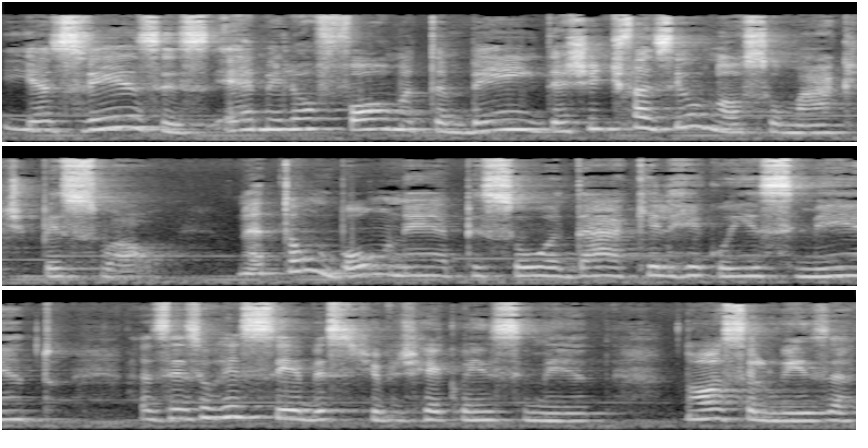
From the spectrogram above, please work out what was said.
E às vezes é a melhor forma também da gente fazer o nosso marketing pessoal. Não é tão bom, né? A pessoa dar aquele reconhecimento. Às vezes eu recebo esse tipo de reconhecimento. Nossa, Luísa,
